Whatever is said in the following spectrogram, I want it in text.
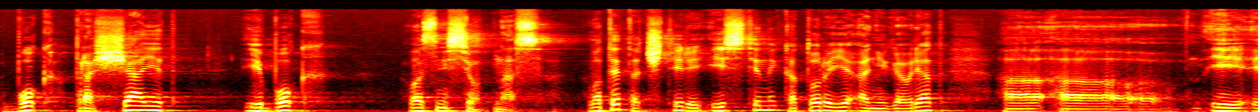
Бог прощает, и Бог вознесет нас. Вот это четыре истины, которые они говорят, а, а, и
